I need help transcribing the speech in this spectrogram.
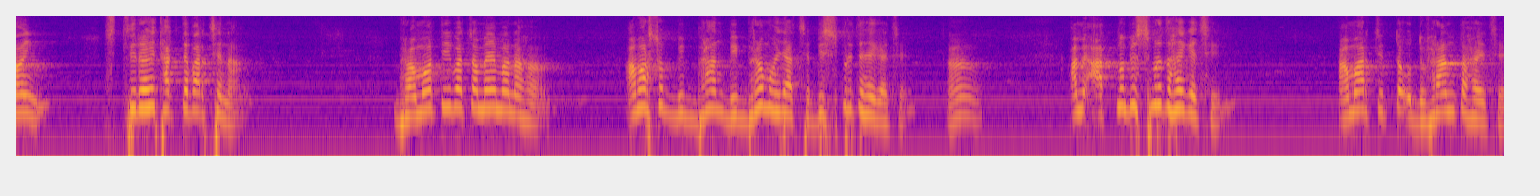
নই স্থির হয়ে থাকতে পারছে না। ভ্রমতি বা চমে মনহ আমার সব বিভ্রান্ত বিভ্রম হয়ে যাচ্ছে বিস্মৃত হয়ে গেছে। হ্যাঁ আমি আত্মবিস্মৃত হয়ে গেছি। আমার চিত্ত উদ্ভ্রান্ত হয়েছে।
